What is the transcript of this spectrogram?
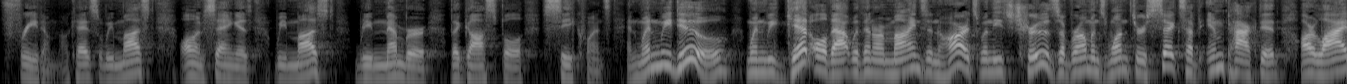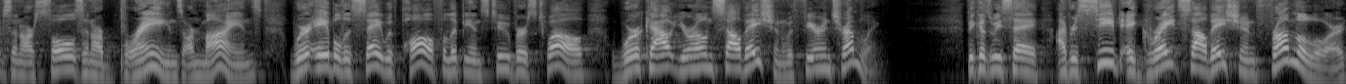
freedom. Okay, so we must, all I'm saying is, we must remember the gospel sequence. And when we do, when we get all that within our minds and hearts, when these truths of Romans 1 through 6 have impacted our lives and our souls and our brains, our minds, we're able to say with Paul, Philippians 2, verse 12, work out your own salvation with fear and trembling because we say, I've received a great salvation from the Lord,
